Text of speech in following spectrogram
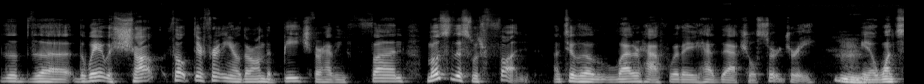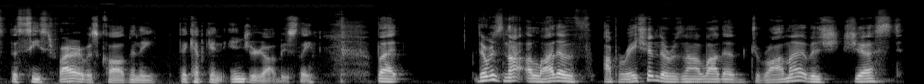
The the the way it was shot felt different. You know, they're on the beach, they're having fun. Most of this was fun until the latter half where they had the actual surgery. Hmm. You know, once the ceasefire was called, then they they kept getting injured, obviously. But there was not a lot of operation. There was not a lot of drama. It was just,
